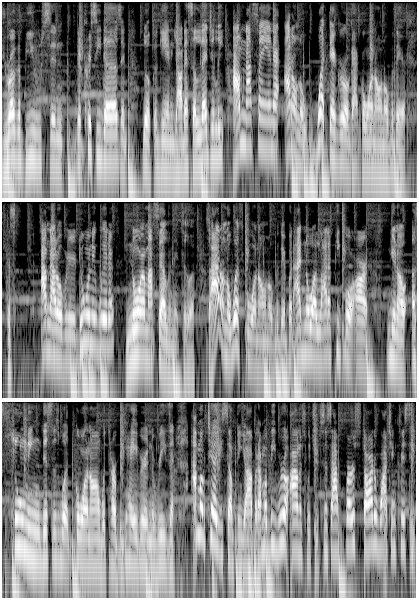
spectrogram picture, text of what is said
drug abuse and that chrissy does. And look again y'all that's allegedly i'm not saying that. I don't know what that girl got going on over there because I'm not over there doing it with her, nor am I selling it to her. So I don't know what's going on over there, but I know a lot of people are you know, assuming this is what's going on with her behavior and the reason. I'm gonna tell you something, y'all, but I'm gonna be real honest with you. Since I first started watching Chrissy,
